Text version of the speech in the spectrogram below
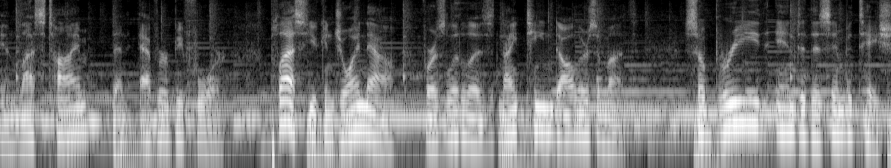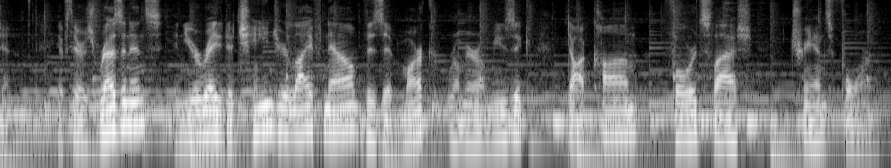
in less time than ever before. Plus, you can join now for as little as $19 a month so breathe into this invitation. If there's resonance and you're ready to change your life now, visit markromeromusic.com forward slash transform.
